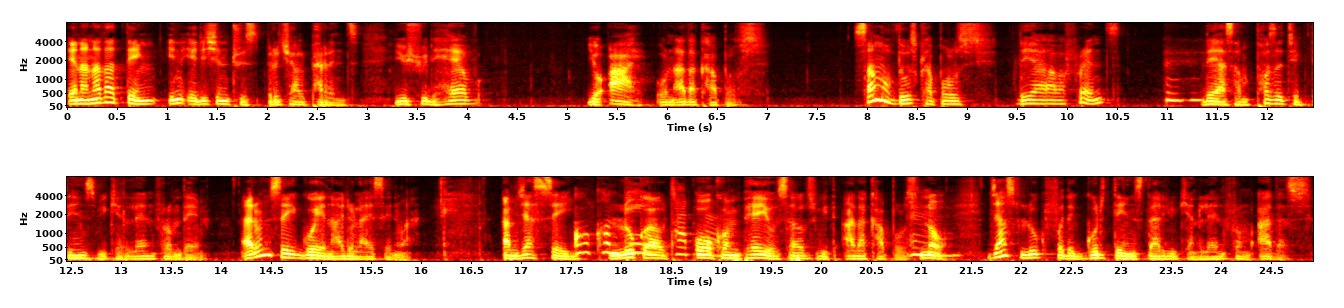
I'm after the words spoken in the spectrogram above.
And another thing, in addition to spiritual parents, you should have your eye on other couples. Some of those couples, they are our friends. There are some positive things we can learn from them. I don't say go and idolize anyone. I'm just saying look out partner. or compare yourselves with other couples. No, just look for the good things that you can learn from others.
